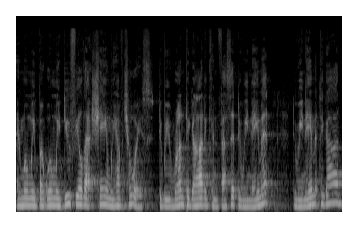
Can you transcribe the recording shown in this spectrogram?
And when we but when we do feel that shame, we have a choice. Do we run to God and confess it? Do we name it? Do we name it to God?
